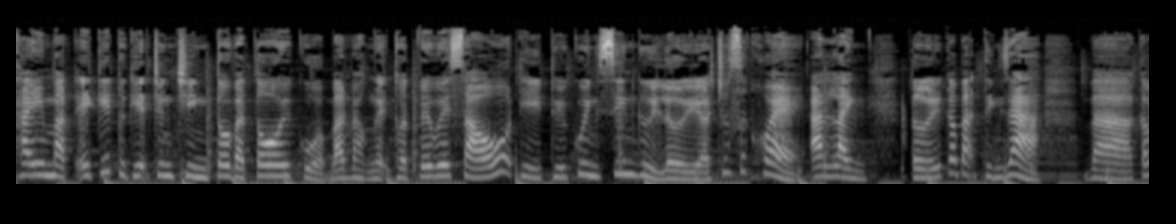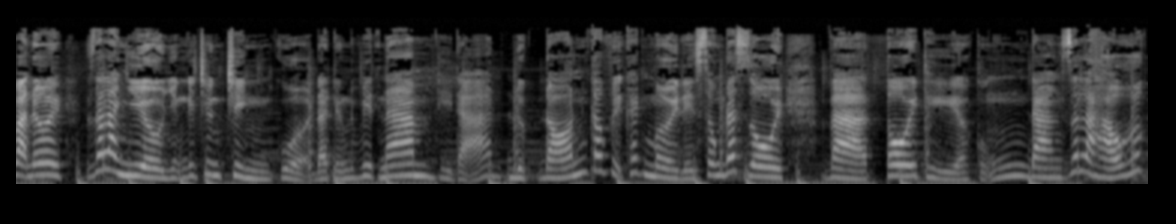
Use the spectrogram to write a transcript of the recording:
Thay mặt ekip thực hiện chương trình Tôi và Tôi của Ban Văn học nghệ thuật VV6 thì Thúy Quỳnh xin gửi lời à, chúc sức khỏe, an lành tới các bạn thính giả. Và các bạn ơi, rất là nhiều những cái chương trình của đài tiếng nói Việt Nam thì đã được đón các vị khách mời đến sông đất rồi. Và tôi thì cũng đang rất là háo hức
